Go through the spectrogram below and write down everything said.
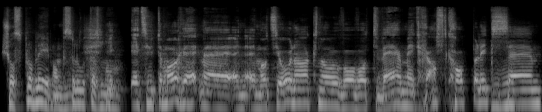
schon das Problem, mhm. absolut. Dass man Jetzt heute Morgen hat man eine Motion angenommen, wo, wo die Wärmekraftkopplungsanlagen,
